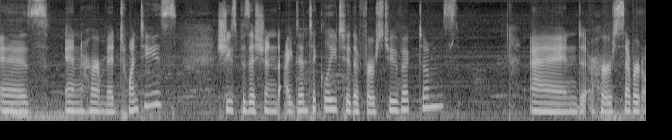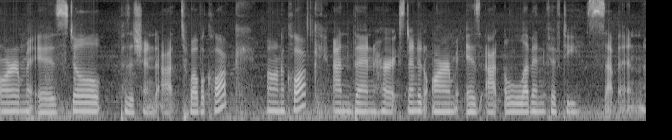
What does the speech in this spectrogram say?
is in her mid 20s. She's positioned identically to the first two victims, and her severed arm is still positioned at 12 o'clock on a clock, and then her extended arm is at 11:57.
